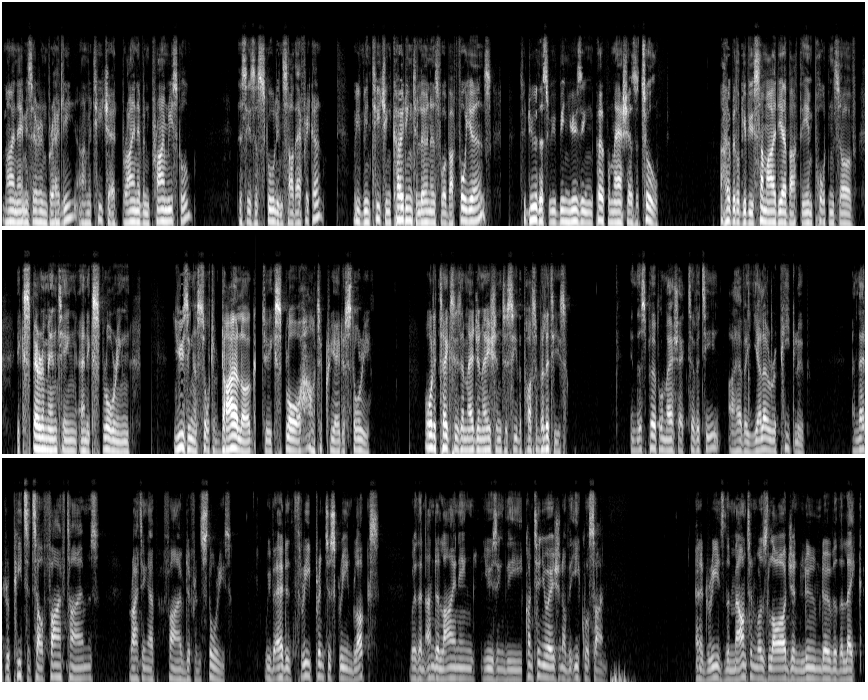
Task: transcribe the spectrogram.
My name is Erin Bradley. I'm a teacher at Brian Evan Primary School. This is a school in South Africa. We've been teaching coding to learners for about four years. To do this, we've been using Purple Mash as a tool. I hope it'll give you some idea about the importance of experimenting and exploring using a sort of dialogue to explore how to create a story. All it takes is imagination to see the possibilities. In this purple mash activity, I have a yellow repeat loop, and that repeats itself five times, writing up five different stories. We've added three print to screen blocks with an underlining using the continuation of the equal sign. And it reads, the mountain was large and loomed over the lake.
